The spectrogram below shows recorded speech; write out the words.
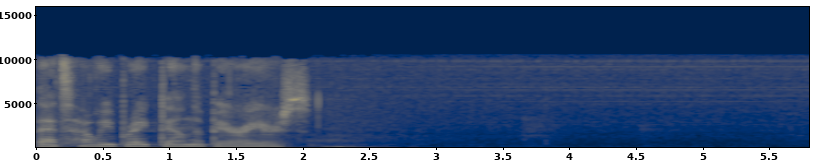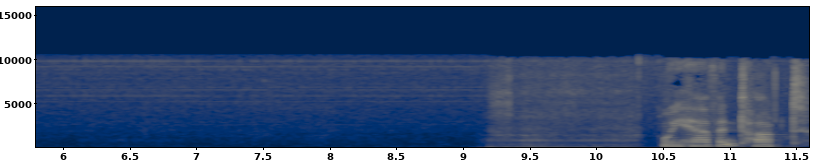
That's how we break down the barriers. we haven't talked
